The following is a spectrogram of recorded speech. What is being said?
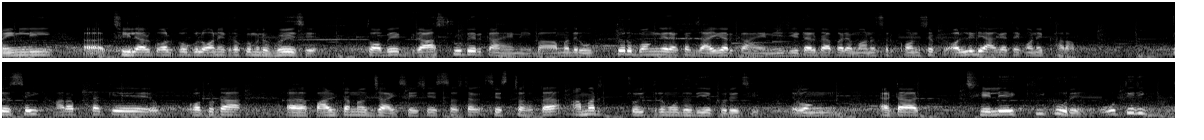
মেইনলি থ্রিলার গল্পগুলো অনেক রকমের হয়েছে। তবে গ্রাসরুটের কাহিনী বা আমাদের উত্তরবঙ্গের একটা জায়গার কাহিনী, যেটার ব্যাপারে মানুষের কনসেপ্ট অলরেডি আগে থেকে অনেক খারাপ। তো সেই খারাপটাকে কতটা পাল্টানো যায়, সেই চেষ্টাটা চেষ্টাটা আমার চরিত্রের মধ্যে দিয়ে করেছি এবং একটা ছেলে কি করে অতিরিক্ত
